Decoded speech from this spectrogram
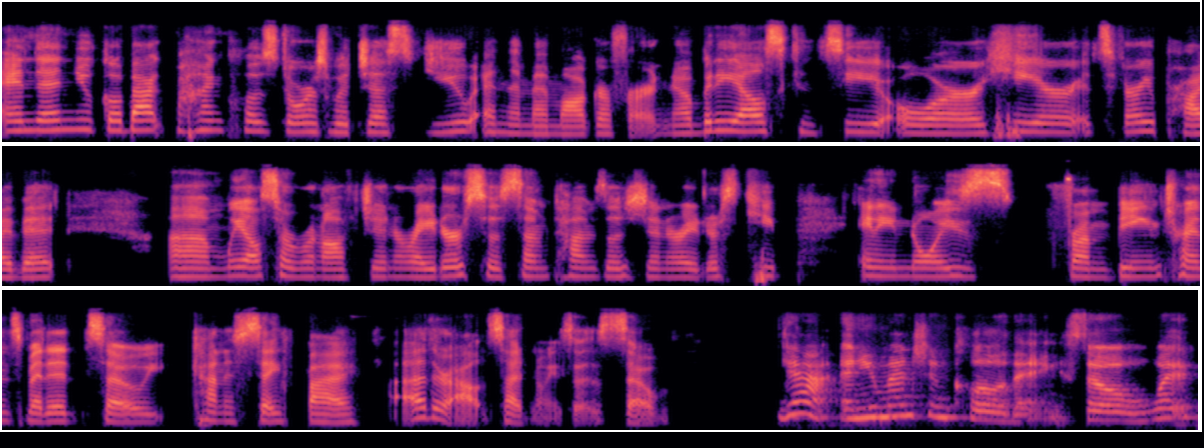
and then you go back behind closed doors with just you and the mammographer nobody else can see or hear it's very private um, we also run off generators. So sometimes those generators keep any noise from being transmitted. So kind of safe by other outside noises. So yeah, and you mentioned clothing. So what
